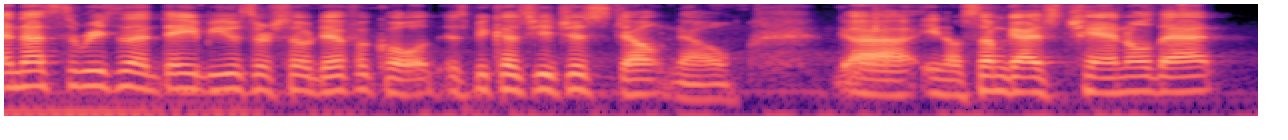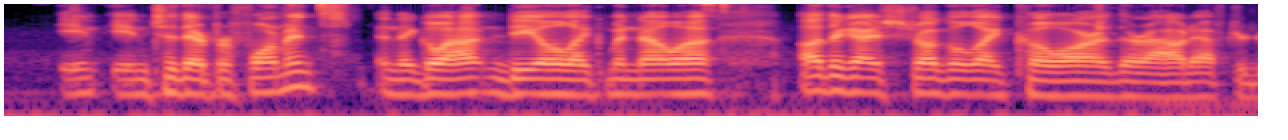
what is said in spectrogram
and that's the reason that debuts are so difficult is because you just don't know. Uh, you know, some guys channel that in, into their performance and they go out and deal like Manoah. Other guys struggle like Kowar. They're out after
